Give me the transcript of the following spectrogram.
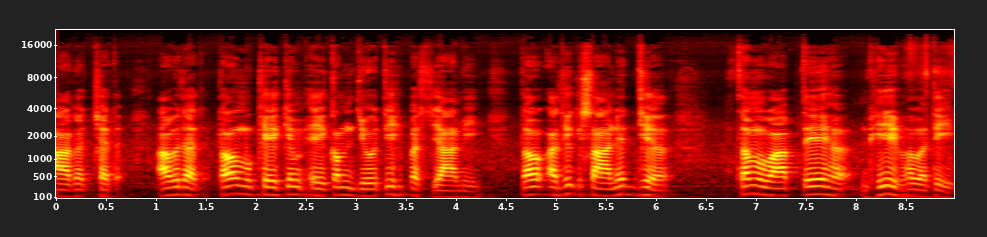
आगछत अवदत। तव मुखे किम एकम ज्योति पश्यामि? तव अधिक सानिध्य समवाप्ते भी भवति।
